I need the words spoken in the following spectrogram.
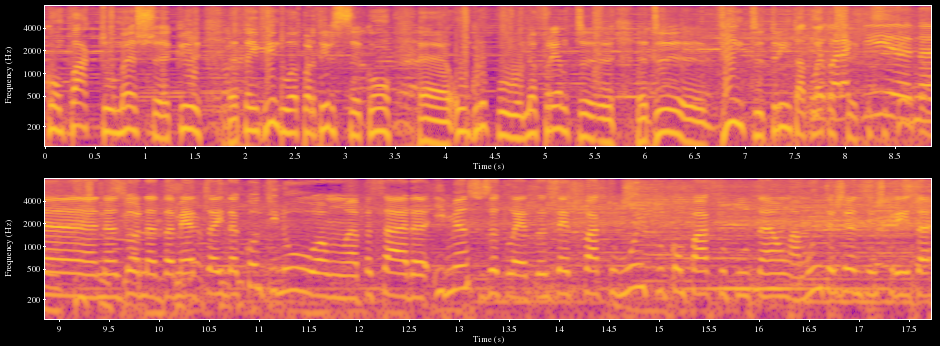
compacto, mas uh, que tem vindo a partir-se com um grupo na frente de 20, 30 atletas. E agora aqui na, na zona da meta ainda continuam a passar imensos atletas. É de facto muito compacto o pelotão, há muita gente inscrita,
